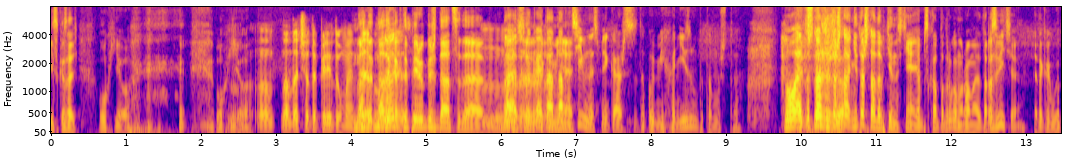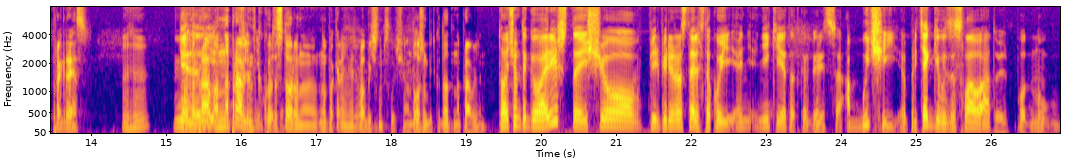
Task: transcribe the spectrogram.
и сказать, ох, ё, ох, ё. Надо что-то передумать, Надо, да? надо ну, как-то это... переубеждаться, да. Да, это какая-то адаптивность, мне кажется, такой механизм, потому что... Но это, это тоже... Не, же... то, что, не то, что адаптивность, не, я бы сказал по-другому, Рома, это развитие, это как бы прогресс. Угу. Не, он, направ- э, он направлен в какую-то против. сторону, ну, по крайней мере, в обычном случае. Он должен быть куда-то направлен. То, о чем ты говоришь, то еще пер- перерастает в такой э, не- некий этот, как говорится, обычай э, притягивать за слова. То есть, вот, ну,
